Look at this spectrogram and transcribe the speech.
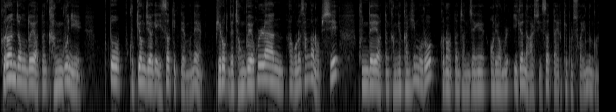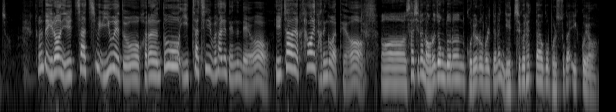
그런 정도의 어떤 강군이 또 국경 지역에 있었기 때문에 비록 이제 정부의 혼란하고는 상관없이 군대의 어떤 강력한 힘으로 그런 어떤 전쟁의 어려움을 이겨나갈 수 있었다 이렇게 볼 수가 있는 거죠. 그런데 이런 1차 침입 이후에도 거란은 또 2차 침입을 하게 됐는데요. 1차 상황이 다른 것 같아요. 어, 사실은 어느 정도는 고려로 볼 때는 예측을 했다고 볼 수가 있고요.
